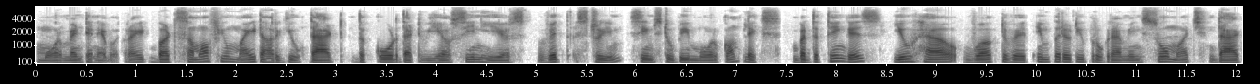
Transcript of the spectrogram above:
more maintainable, right? But some of you might argue that the code that we have seen here with stream seems to be more complex. But the thing is, you have worked with imperative programming so much that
